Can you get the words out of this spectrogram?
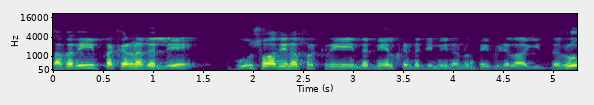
ಸದರಿ ಪ್ರಕರಣದಲ್ಲಿ ಭೂ ಸ್ವಾಧೀನ ಪ್ರಕ್ರಿಯೆಯಿಂದ ಮೇಲ್ಕಂಡ ಜಮೀನನ್ನು ಕೈಬಿಡಲಾಗಿದ್ದರೂ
